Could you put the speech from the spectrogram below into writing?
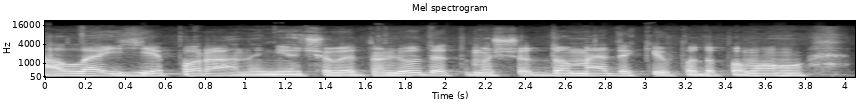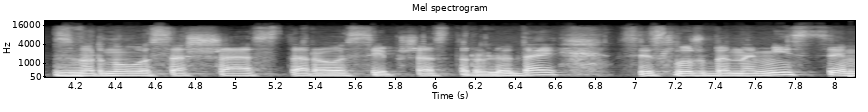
але є поранені. Очевидно, люди, тому що до медиків по допомогу звернулося шестеро осіб, шестеро людей. Всі служби на місці.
